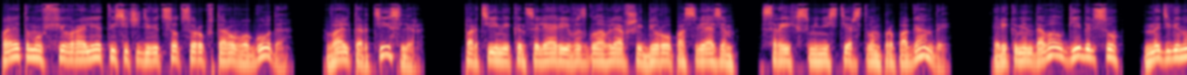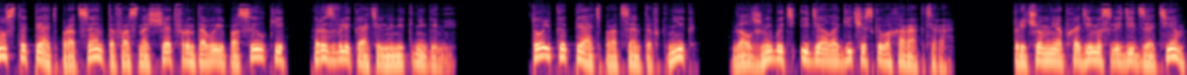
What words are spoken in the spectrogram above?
Поэтому в феврале 1942 года Вальтер Тислер, партийной канцелярии, возглавлявший бюро по связям с Рейхсминистерством пропаганды, рекомендовал Геббельсу на 95% оснащать фронтовые посылки развлекательными книгами. Только 5% книг должны быть идеологического характера. Причем необходимо следить за тем,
